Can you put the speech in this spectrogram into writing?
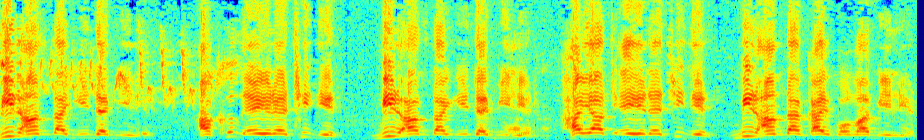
Bir anda gidebilir. Akıl eğretidir. Bir anda gidebilir. Hayat eğretidir. Bir anda kaybolabilir.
